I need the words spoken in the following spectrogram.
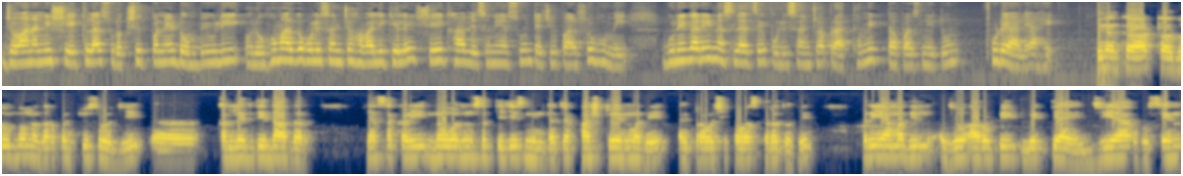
जवानांनी शेखला सुरक्षितपणे डोंबिवली लोहमार्ग पोलिसांच्या हवाली केले. शेख हा व्यसनी असून त्याची पार्श्वभूमी गुन्हेगारी नसल्याचे पोलिसांच्या प्राथमिक तपासणीतून पुढे आले आहे. दिनांक अठरा दोन दोन हजार पंचवीस रोजी कल्याण ते दादर या सकाळी नऊ वाजून सत्तेचाळीस मिनिटाच्या फास्ट ट्रेन मध्ये काही प्रवासी प्रवास करत होते. तरी यामधील जो आरोपी व्यक्ती आहे जिया हुसेन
